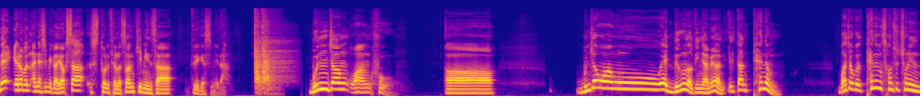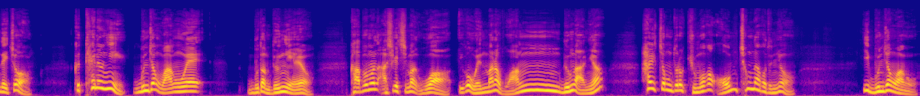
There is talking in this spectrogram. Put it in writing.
네, 여러분 안녕하십니까. 역사 스토리텔러 썬킴 인사 드리겠습니다. 문정왕후. 어, 문정왕후의 능은 어디냐면 일단 태릉. 맞아, 그 태릉 선수촌 있는 데 있죠? 그 태릉이 문정왕후의 무덤 능이에요. 가보면 아시겠지만, 와, 이거 웬만한 왕릉 아니야? 할 정도로 규모가 엄청나거든요. 이 문정왕후.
